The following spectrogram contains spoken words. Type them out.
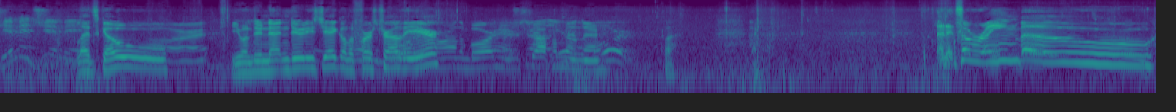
Jimmy Jimmy. Let's go. All right. You want to do netting duties, Jake, on the first trout of the year? We're on the board. Here, just drop them in on the there. board. And it's a rainbow.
